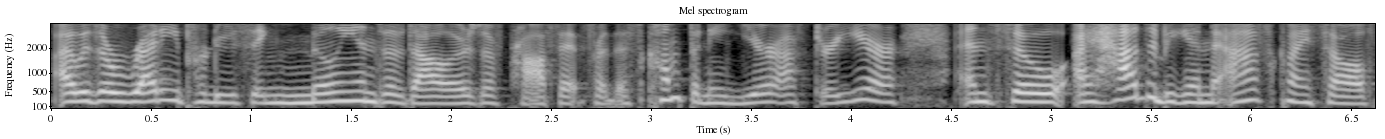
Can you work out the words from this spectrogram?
I was already producing millions of dollars of profit for this company year after year. And so I had to begin to ask myself,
